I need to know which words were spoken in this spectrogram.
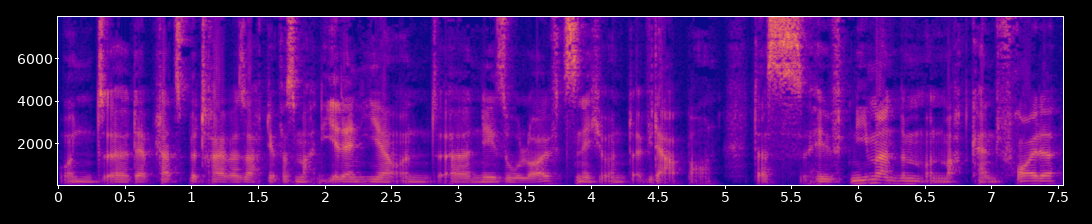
und äh, der Platzbetreiber sagt, ja, was macht ihr denn hier? Und äh, nee, so läuft's nicht und wieder abbauen. Das hilft niemandem und macht keine Freude.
